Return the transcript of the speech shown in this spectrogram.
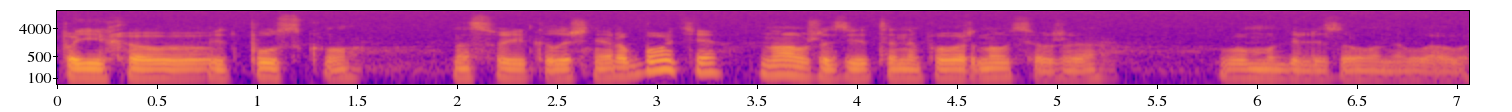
поїхав у відпустку на своїй колишній роботі, ну а вже звідти не повернувся, вже був мобілізований в лави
